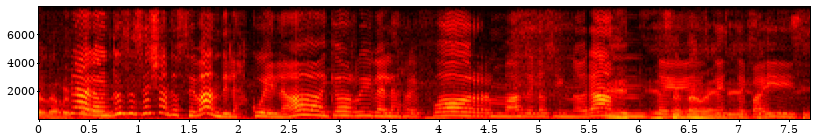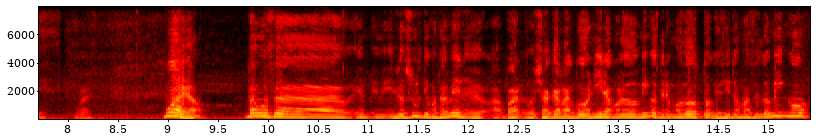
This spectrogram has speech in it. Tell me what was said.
la reforma. Claro, entonces ellos no se van de la escuela. Ay, qué horrible las reformas de los ignorantes Eh, de este sí, país. sí, bueno. Bueno, vamos a. Los últimos también, eh, ya que arrancó Nira con los domingos, tenemos dos toquecitos más el domingo.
